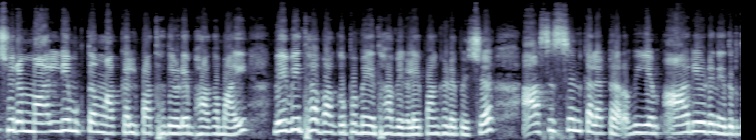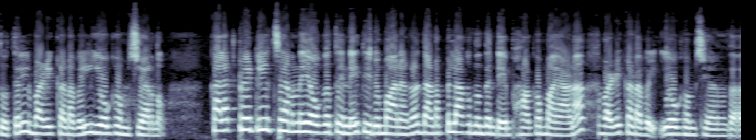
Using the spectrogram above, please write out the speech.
ചുരം മാലിന്യമുക്തമാക്കൽ പദ്ധതിയുടെ ഭാഗമായി വിവിധ വകുപ്പ് മേധാവികളെ പങ്കെടുപ്പിച്ച് അസിസ്റ്റന്റ് കലക്ടർ വി എം ആര്യയുടെ നേതൃത്വത്തിൽ വഴിക്കടവിൽ യോഗം ചേർന്നു. കലക്ടറേറ്റിൽ ചേർന്ന യോഗത്തിന്റെ തീരുമാനങ്ങൾ നടപ്പിലാക്കുന്നതിന്റെ ഭാഗമായാണ് വഴിക്കടവിൽ യോഗം ചേർന്നത്.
